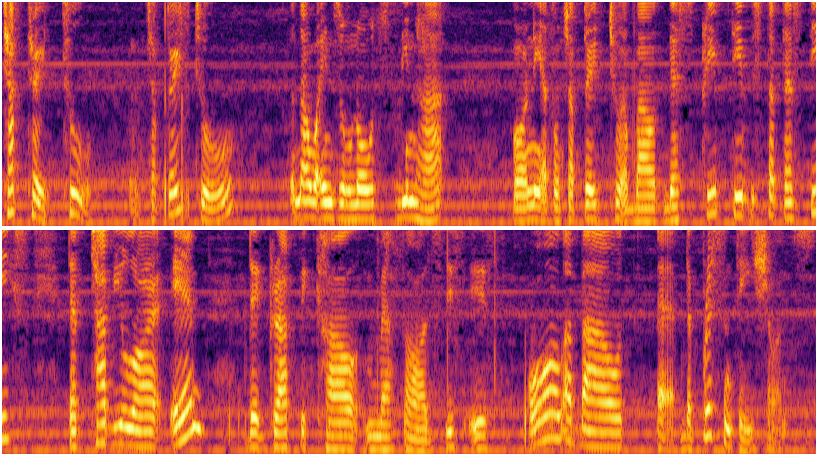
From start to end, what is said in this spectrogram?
chapter 2. Chapter 2, tanawa insong notes din ha. Ni atong chapter 2 about descriptive statistics, the tabular and the graphical methods. This is all about uh, the presentations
